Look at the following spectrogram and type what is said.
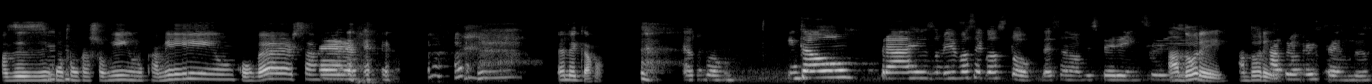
Às vezes encontra um cachorrinho no caminho, conversa. É, É legal. é bom. Então, para resumir, você gostou dessa nova experiência Adorei, adorei. tá aproveitando.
